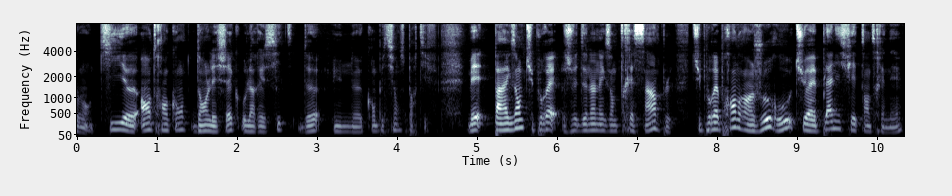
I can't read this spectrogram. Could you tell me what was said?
euh, entrent en compte dans l'échec ou la réussite d'une compétition sportive. Mais par exemple, tu pourrais je vais donner un exemple très simple, tu pourrais prendre un jour où tu avais planifié de t'entraîner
